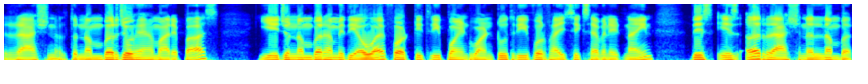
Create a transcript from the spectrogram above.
rational तो नंबर जो है हमारे पास, ये जो नंबर हमें दिया हुआ है forty three point one two three four five six seven eight nine this is a rational number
